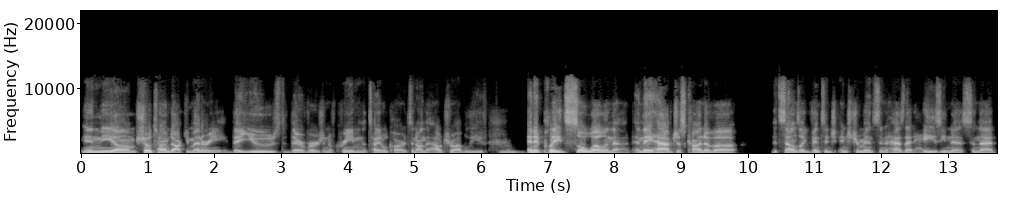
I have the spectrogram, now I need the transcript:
In the um, Showtime documentary, they used their version of Cream in the title cards and on the outro, I believe. Mm. And it played so well in that. And they have just kind of a it sounds like vintage instruments and it has that haziness and that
